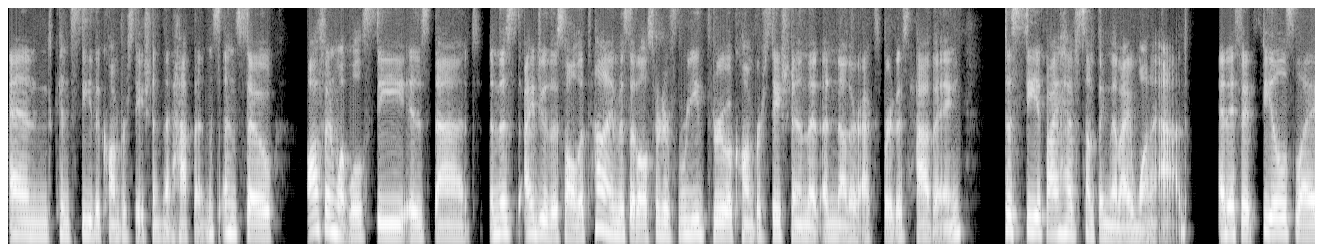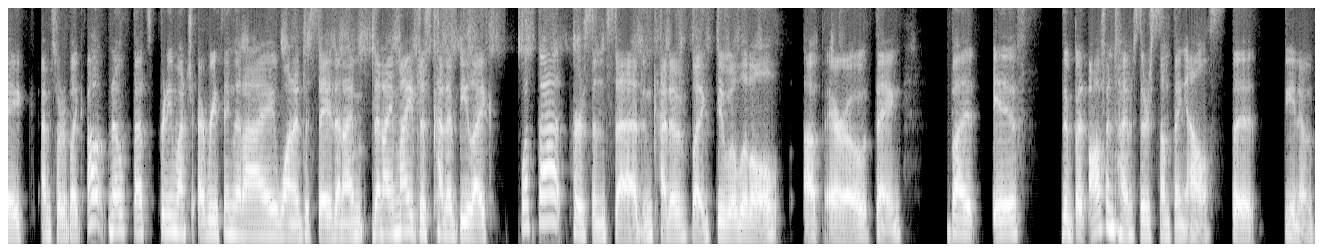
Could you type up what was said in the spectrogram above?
and can see the conversation that happens. And so, often what we'll see is that, and this, I do this all the time, is that I'll sort of read through a conversation that another expert is having to see if I have something that I want to add. And if it feels like I'm sort of like, oh no, that's pretty much everything that I wanted to say, then I'm then I might just kind of be like, what that person said and kind of like do a little up arrow thing. But if but oftentimes there's something else that, you know,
